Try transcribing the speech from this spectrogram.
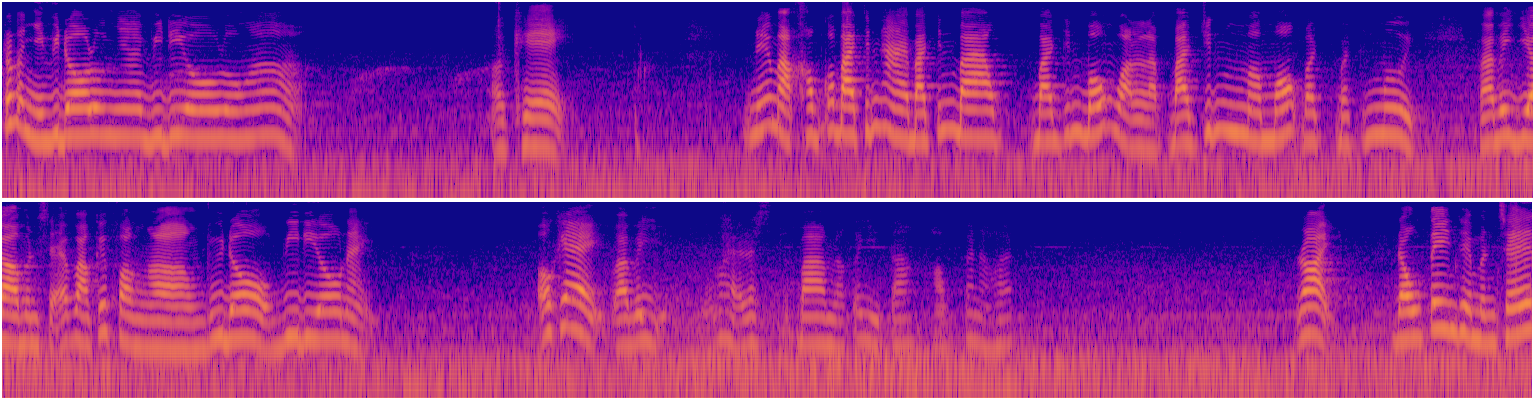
Rất là nhiều video luôn nha video luôn á. Ok. Nếu mà không có 392 393 394 hoặc là 391 390 và bây giờ mình sẽ vào cái phần uh, video video này. Ok và bây giờ có thể là spam là cái gì ta? Không cái nào hết rồi đầu tiên thì mình sẽ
